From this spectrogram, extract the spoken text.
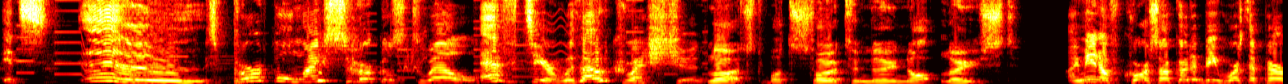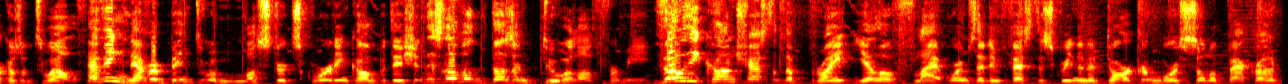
It's... Ew. It's purple Nine Circles 12. F tier without question. Last but certainly not least. I mean, of course, how could it be worse than Paracosm 12? Having never been to a mustard squirting competition, this level doesn't do a lot for me. Though the contrast of the bright yellow flatworms that infest the screen and a darker, more subtle background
